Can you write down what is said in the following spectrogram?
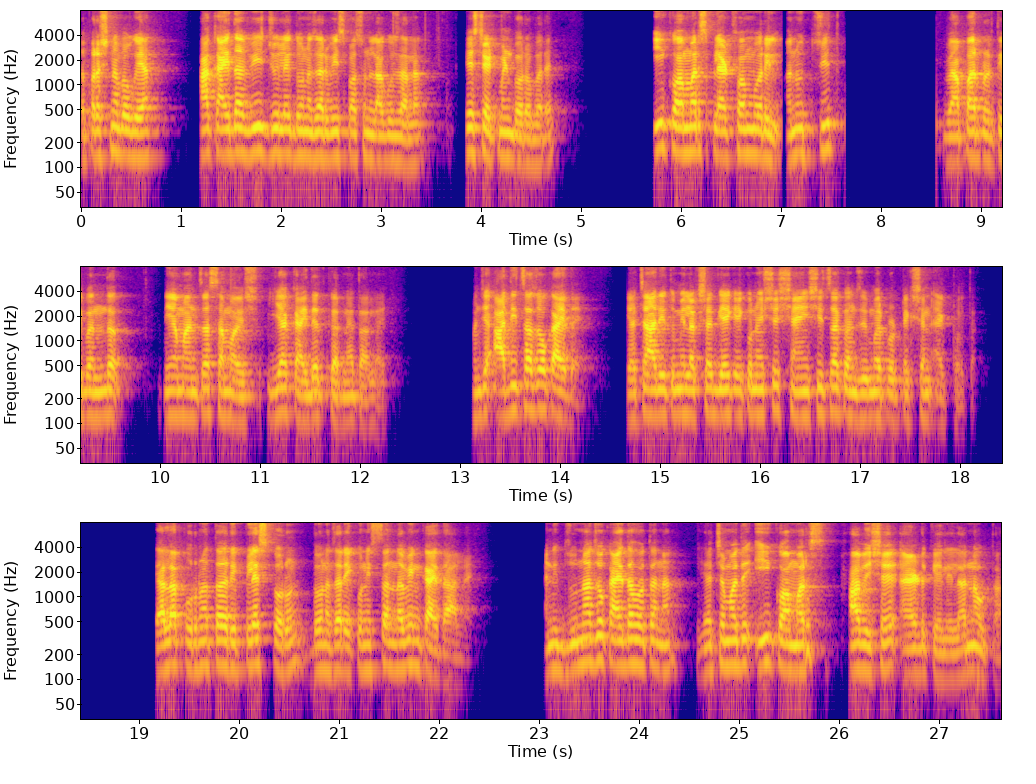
तर प्रश्न बघूया. हा कायदा वीस जुलै दोन हजार वीसपासून लागू झाला. हे स्टेटमेंट बरोबर आहे. ई कॉमर्स प्लॅटफॉर्मवरील अनुचित व्यापार प्रतिबंध नियमांचा समावेश या कायद्यात करण्यात आला आहे. म्हणजे आधीचा जो कायदा आहे याच्या आधी तुम्ही लक्षात घ्या की एकोणीसशे शहाऐंशीचा कन्झ्युमर प्रोटेक्शन ऍक्ट होता. त्याला पूर्णतः रिप्लेस करून दोन हजार एकोणीसचा नवीन कायदा आलाय आणि जुना जो कायदा होता ना याच्यामध्ये ई कॉमर्स हा विषय ॲड केलेला नव्हता.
